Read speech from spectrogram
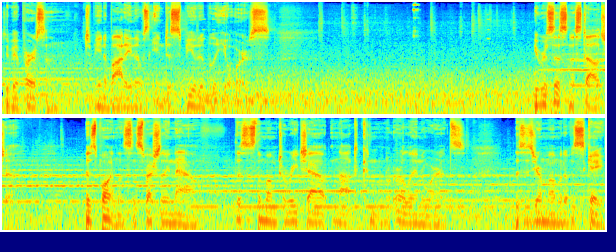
to be a person, to be in a body that was indisputably yours. You resist nostalgia. It is pointless, especially now. This is the moment to reach out, not curl inwards. This is your moment of escape,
